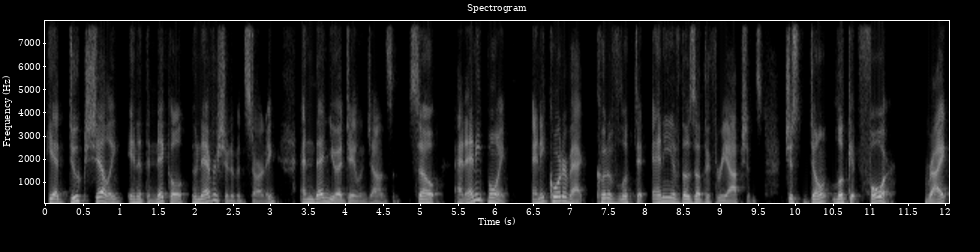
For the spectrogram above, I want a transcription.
He had Duke Shelley in at the nickel, who never should have been starting. And then you had Jaylon Johnson. So at any point, any quarterback could have looked at any of those other three options. Just don't look at four right?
